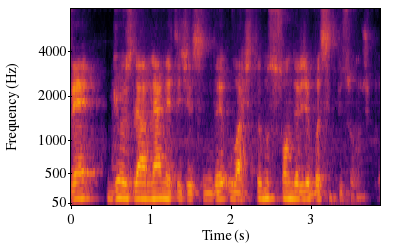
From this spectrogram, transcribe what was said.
ve gözlemler neticesinde ulaştığımız son derece basit bir sonuç bu.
